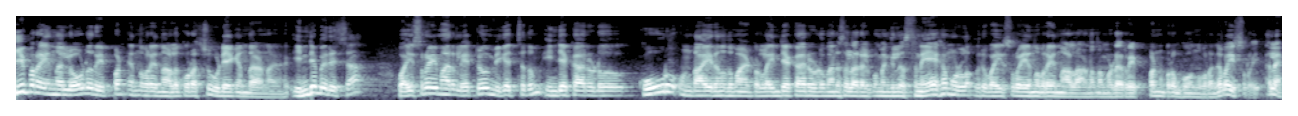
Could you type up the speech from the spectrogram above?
ഈ പറയുന്ന ലോർഡ് റിപ്പൺ എന്ന് പറയുന്ന ആൾ കുറച്ചുകൂടിയൊക്കെ എന്താണ് ഇന്ത്യ ഭരിച്ച വൈസ്രോയിമാരിൽ ഏറ്റവും മികച്ചതും ഇന്ത്യക്കാരോട് കൂറ് ഉണ്ടായിരുന്നതുമായിട്ടുള്ള ഇന്ത്യക്കാരോട് ഒരല്പമെങ്കിലും സ്നേഹമുള്ള ഒരു വൈസ്രോയി എന്ന് പറയുന്ന ആളാണ് നമ്മുടെ റിപ്പൺ പ്രഭു എന്ന് പറഞ്ഞ വൈസ്രോയി അല്ലേ?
